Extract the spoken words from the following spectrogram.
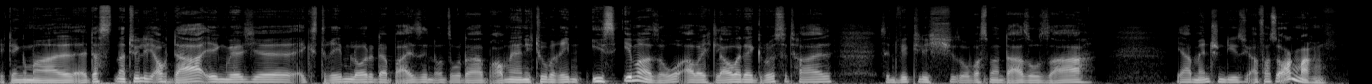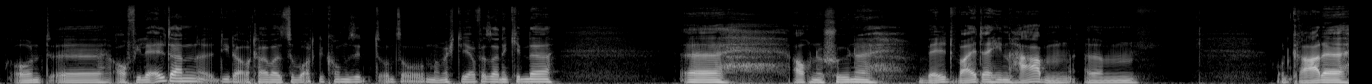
Ich denke mal, äh, dass natürlich auch da irgendwelche extremen Leute dabei sind und so, da brauchen wir ja nicht drüber reden, ist immer so, aber ich glaube, der größte Teil sind wirklich so, was man da so sah, ja, Menschen, die sich einfach Sorgen machen. Und äh, auch viele Eltern, die da auch teilweise zu Wort gekommen sind und so. Und man möchte ja für seine Kinder äh, auch eine schöne Welt weiterhin haben. Ähm, und gerade,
